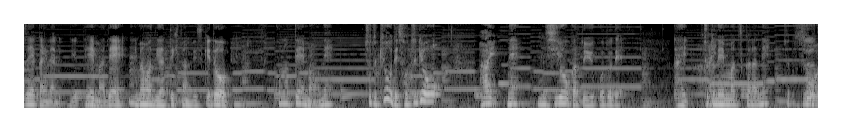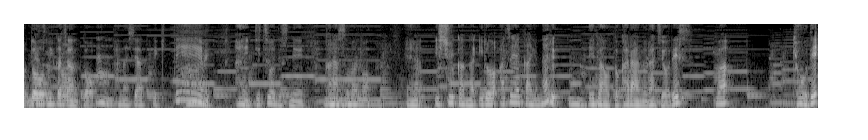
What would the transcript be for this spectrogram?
鮮やかになるっていうテーマで、うん。今までやってきたんですけど、このテーマをねちょっと今日で卒業はい。ね、うん。しようかということで、はい、ちょっと年末からねちょっとずっとと。美香ちゃんとうん。話し合ってきて、はい。はい、実はですね烏丸の、え1週間が色鮮やかになるうん。笑顔とカラーのラジオです。は今日で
